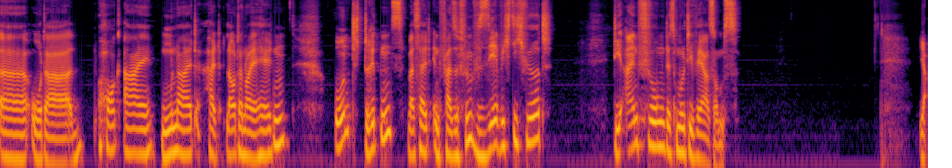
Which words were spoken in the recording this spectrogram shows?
äh, oder Hawkeye, Moonlight, halt lauter neue Helden. Und drittens, was halt in Phase 5 sehr wichtig wird, die Einführung des Multiversums. Ja,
